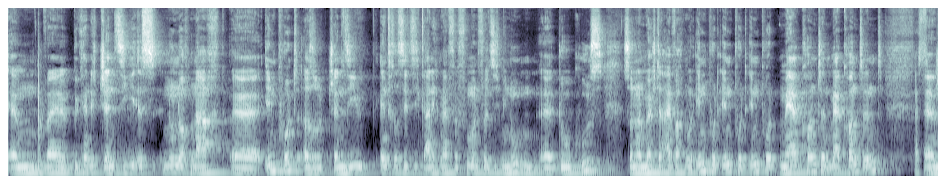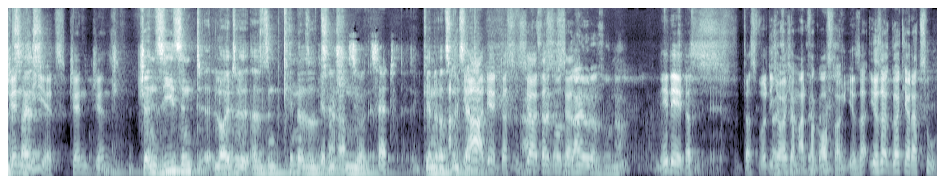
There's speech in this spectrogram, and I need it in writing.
Ähm, weil bekanntlich Gen Z ist nur noch nach äh, Input. Also Gen Z interessiert sich gar nicht mehr für 45 Minuten äh, Dokus, sondern möchte einfach nur Input, Input, Input, mehr Content, mehr Content. Was ist ähm, Gen das heißt, Z jetzt? Gen, Gen, Gen Z sind Leute, also sind Kinder so Generation zwischen, Z. Generation Ach, Z. Ja, nee, das ist ja, ja das ist ja oder so, ne? Nee, nee, das, das wollte ich euch am Anfang auch fragen. Ihr, ihr gehört ja dazu.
